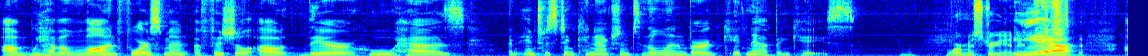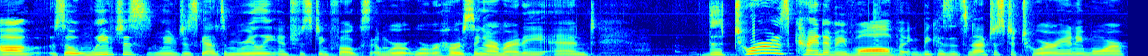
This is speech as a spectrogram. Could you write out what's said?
Um, we have a law enforcement official out there who has an interesting connection to the Lindbergh kidnapping case. More mystery and interest. Yeah. Um, so we've just we've just got some really interesting folks, and we're we're rehearsing already, and the tour is kind of evolving because it's not just a tour anymore.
